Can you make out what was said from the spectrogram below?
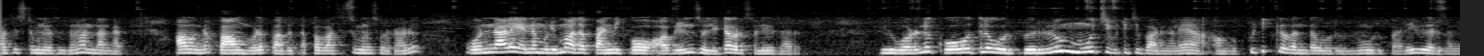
வசிஷ்ட முனிவர் சொல்லி வந்தாங்க. அவங்க பாவம் போல் பார்க்குது அப்போ வசிஷ்ட சொல்கிறாரு உன்னால் என்ன முடியுமோ அதை பண்ணிக்கோ அப்படின்னு சொல்லிட்டு அவர் சொல்லிடுறாரு. இது உடனே கோவத்தில் ஒரு பெரும் மூச்சு விட்டுச்சு பாருங்களேன். அவங்க பிடிக்க வந்த ஒரு நூறு படை வீரர்கள்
